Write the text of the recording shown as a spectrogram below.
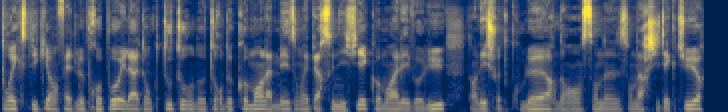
pour expliquer en fait le propos. Et là, donc tout tourne autour de comment la maison est personnifiée, comment elle évolue dans les choix de couleurs, dans son, son architecture,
